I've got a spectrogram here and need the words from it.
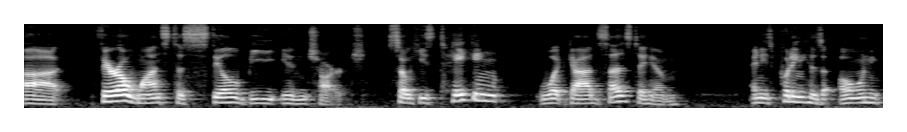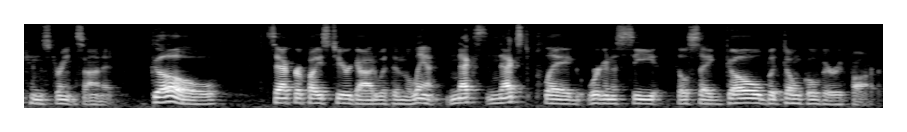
Uh, Pharaoh wants to still be in charge. So he's taking what God says to him and he's putting his own constraints on it. Go sacrifice to your God within the land. Next next plague, we're going to see he'll say go but don't go very far.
